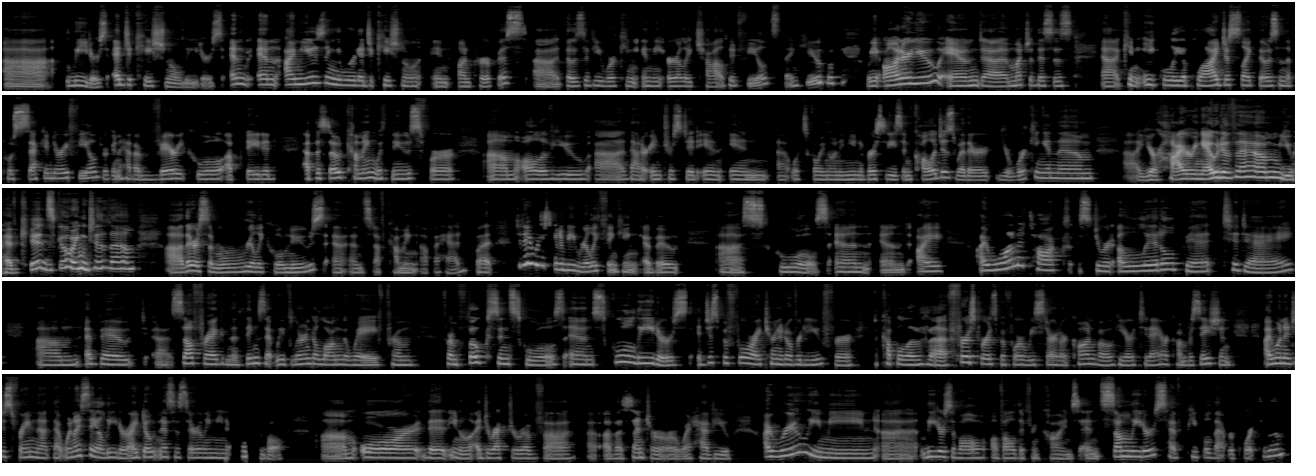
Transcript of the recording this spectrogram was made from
uh, leaders, educational leaders, and and I'm using the word educational in on purpose. Uh, those of you working in the early childhood fields, thank you. We honor you, and uh, much of this is. Uh, can equally apply, just like those in the post secondary field. We're going to have a very cool, updated episode coming with news for um, all of you uh, that are interested in in uh, what's going on in universities and colleges, whether you're working in them, uh, you're hiring out of them, you have kids going to them. Uh, there is some really cool news and, and, stuff coming up ahead. But today we're just going to be really thinking about uh, schools, and and I I want to talk, Stuart, a little bit today um, about uh, self reg and the things that we've learned along the way from from folks in schools and school leaders. Just before I turn it over to you for a couple of uh, first words before we start our convo here today, our conversation, I want to just frame that that when I say a leader, I don't necessarily mean a principal. Um, or the you know a director of uh, of a center or what have you. I really mean uh, leaders of all of all different kinds, and some leaders have people that report to them.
